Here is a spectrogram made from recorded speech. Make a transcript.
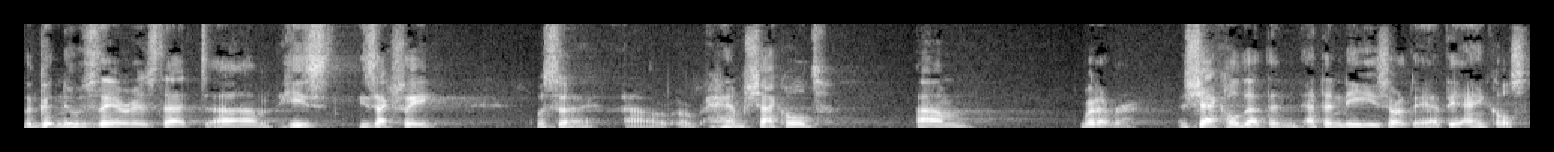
the good news there is that um, he's he's actually was a ham shackled, um, whatever shackled at the at the knees or the, at the ankles,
